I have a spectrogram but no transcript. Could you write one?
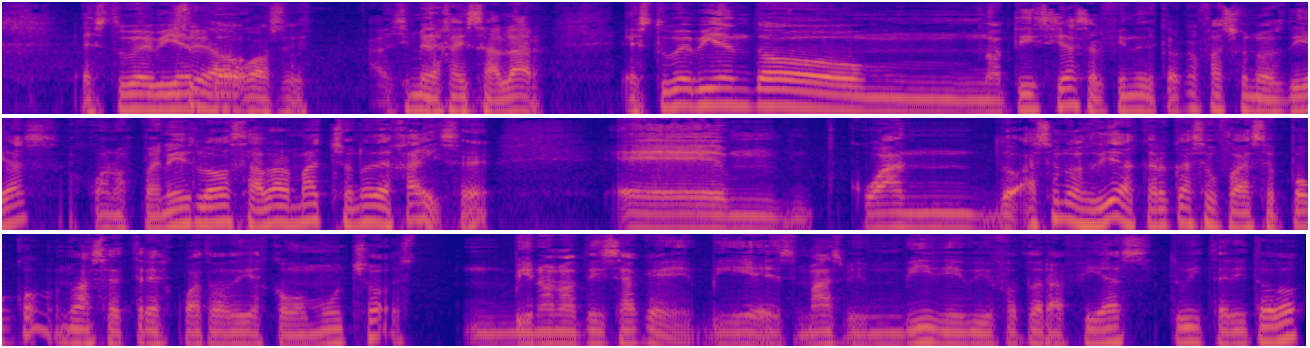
Estuve Sí, viendo... algo así. A ver si me dejáis hablar. Estuve viendo mm, noticias el fin de, creo que fue hace unos días. Cuando os ponéis los a hablar, macho, no dejáis, eh. Eh, cuando, hace unos días, creo que eso fue hace poco, no hace tres, cuatro días como mucho, vino noticia que vi, es más, vi un vídeo y vi fotografías, Twitter y todo,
